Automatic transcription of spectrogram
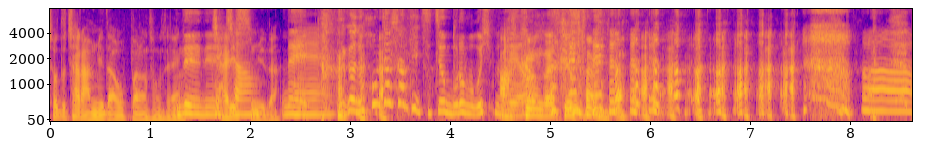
저도 잘 압니다. 오빠랑 동생. 네네. 네. 잘 그쵸? 있습니다. 네. 네. 이건 홍자 씨한테 직접 물어보고 싶은데요. 아, 그런가요? 죄송합니다. 아.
